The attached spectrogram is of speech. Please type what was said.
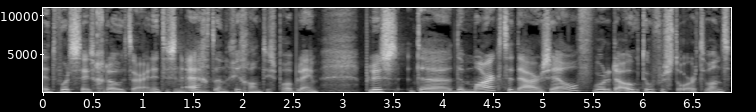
het wordt steeds groter. En het is Mhm. echt een gigantisch probleem. Plus de, de markten daar zelf worden daar ook door verstoord. Want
